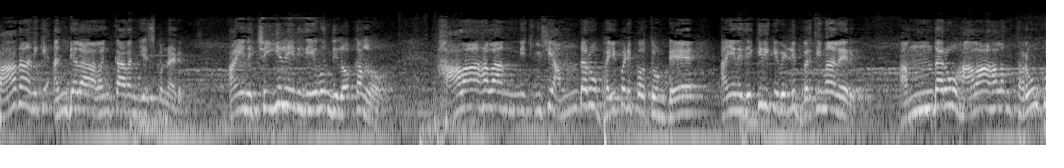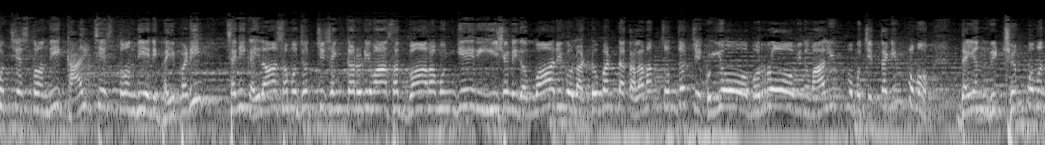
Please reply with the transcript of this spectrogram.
పాదానికి అందెలా అలంకారం చేసుకున్నాడు. ఆయన చెయ్యలేనిది ఏముంది లోకంలో. హాలాహలాన్ని చూసి అందరూ భయపడిపోతుంటే ఆయన దగ్గరికి వెళ్ళి బ్రతిమాలేరు. అందరూ హాలాహలం తరువుకొచ్చేస్తోంది కాల్చేస్తోంది అని భయపడి చని కైలాసము జొచ్చి శంకరుడి వాసద్వారముంగేరి ఈశుని గవ్వారిగులు అడ్డుపడ్డ తలమంచం జొచ్చి కుయ్యో ముర్రో విను మాలింపుము చిత్తగింపుము దయన్ వీక్షింపుమం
